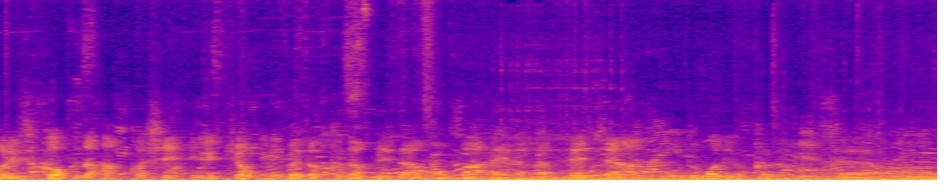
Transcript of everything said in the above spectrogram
우리 스코프드 한 컷이 1.5배 더 크답니다. 엄마 하이나가 대장 우두머리 역할을 하고 있어요.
